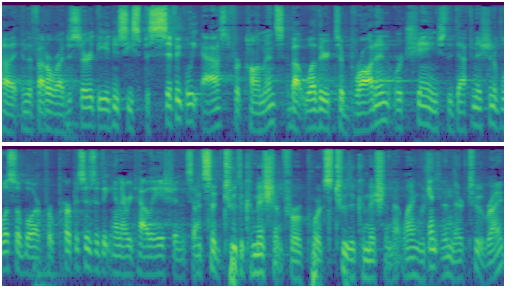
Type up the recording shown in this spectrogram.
uh, in the Federal Register, the agency specifically asked for comments about whether to broaden or change the definition of whistleblower for purposes of the anti-retaliation. But it said to the commission for reports to the commission. That language and, is in there too, right?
